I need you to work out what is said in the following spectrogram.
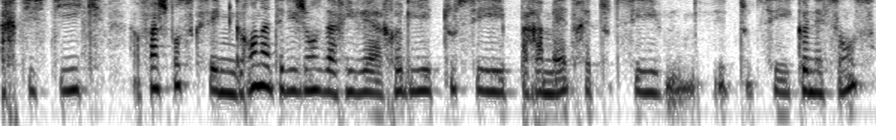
artistique. Enfin, je pense que c'est une grande intelligence d'arriver à relier tous ces paramètres et toutes ces, connaissances.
